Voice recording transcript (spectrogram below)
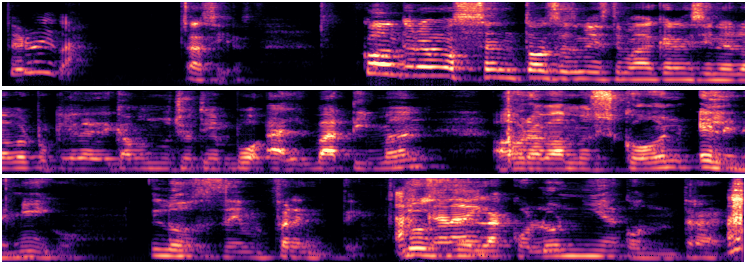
pero ahí va. Así es. Continuemos entonces, mi estimada Karen Cine Lover, porque le dedicamos mucho tiempo al Batman. Ahora vamos con el enemigo. Los de enfrente. Ah, los caray. de la colonia contraria.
